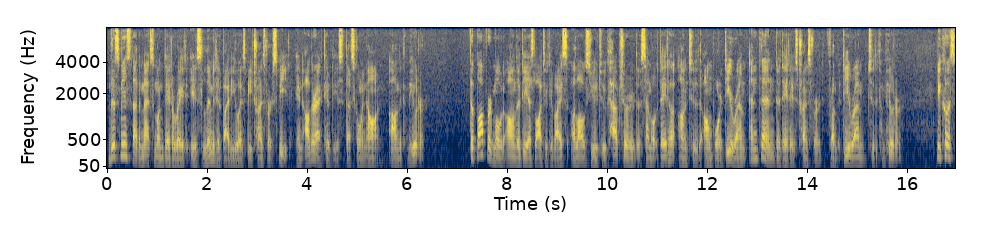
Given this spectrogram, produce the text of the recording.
This means that the maximum data rate is limited by the USB transfer speed and other activities that's going on on the computer. The buffered mode on the DS Logic device allows you to capture the sampled data onto the onboard DRAM and then the data is transferred from the DRAM to the computer. Because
